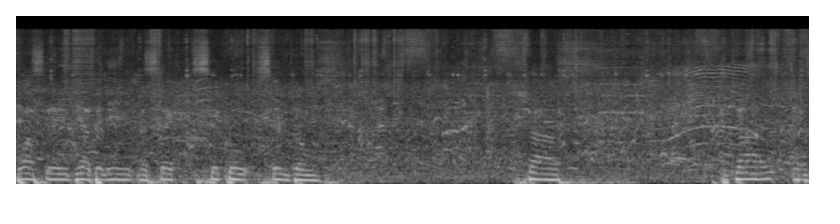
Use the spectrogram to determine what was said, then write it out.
Boise, Diabene, Mesek, Sekou, St. John's, Charles, Jai, and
